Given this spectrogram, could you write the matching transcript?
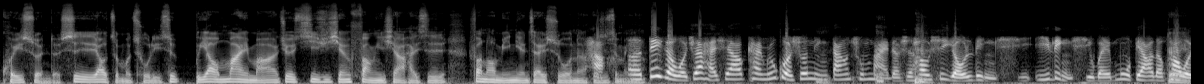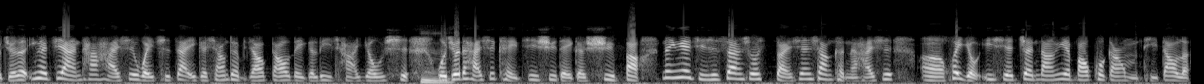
亏损的，是要怎么处理？是不要卖吗？就继续先放一下，还是放到明年再说呢？还是怎么样？呃，第一个我觉得还是要看，如果说您当初买的时候是有领息，以领息为目标的话，我觉得，因为既然它还是维持在一个相对比较高的一个利差优势，我觉得还是可以继续的一个续报。那因为其实虽然说短线上可能还是呃会有一些震荡，因为包括刚刚我们提到了，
